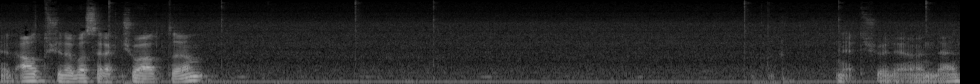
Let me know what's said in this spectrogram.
evet, alt tuşuna basarak çoğalttım. Evet şöyle önden.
